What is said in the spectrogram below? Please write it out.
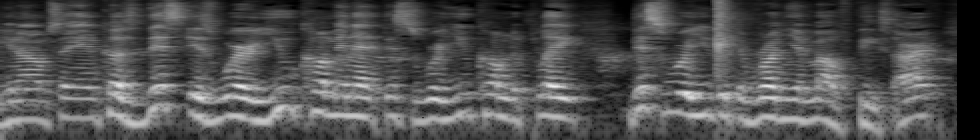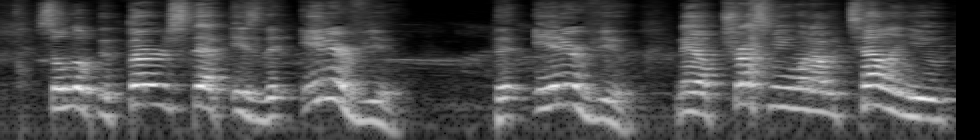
You know what I'm saying? Because this is where you come in at. This is where you come to play. This is where you get to run your mouthpiece. All right. So look, the third step is the interview. The interview. Now, trust me when I'm telling you,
